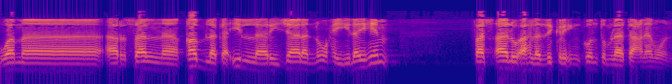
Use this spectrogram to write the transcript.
wa ma arsalna qablaka illa rijalan nuhi ilaihim fas'alu ahla dzikri in kuntum la ta'lamun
